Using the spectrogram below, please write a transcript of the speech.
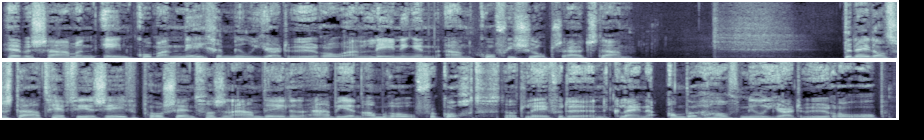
hebben samen 1,9 miljard euro aan leningen aan koffieshops uitstaan. De Nederlandse staat heeft weer 7% van zijn aandelen ABN AMRO verkocht. Dat leverde een kleine anderhalf miljard euro op.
